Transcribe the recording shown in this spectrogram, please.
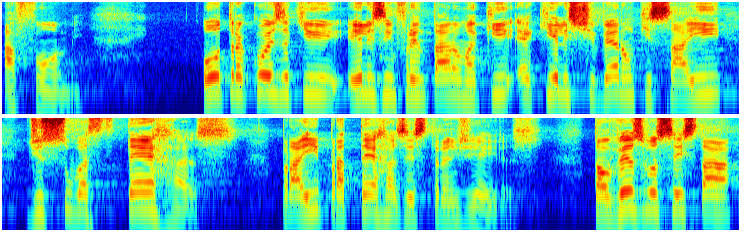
a fome. Outra coisa que eles enfrentaram aqui é que eles tiveram que sair de suas terras para ir para terras estrangeiras. Talvez você está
